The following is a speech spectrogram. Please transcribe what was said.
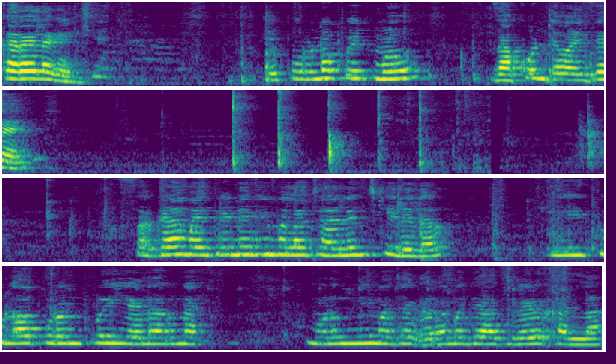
करायला घ्यायची आहेत. हे पूर्ण पीठ मळून झाकून ठेवायचं आहे. सगळ्या मैत्रिणींनी मला चॅलेंज केलेलं की तुला पुरणपोळी येणार नाही. म्हणून मी माझ्या घरामध्ये आज वेळ काढला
